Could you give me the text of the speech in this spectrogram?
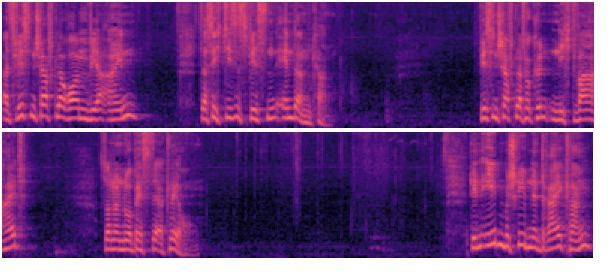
Als Wissenschaftler räumen wir ein, dass sich dieses Wissen ändern kann. Wissenschaftler verkünden nicht Wahrheit, sondern nur beste Erklärungen. Den eben beschriebenen Dreiklang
